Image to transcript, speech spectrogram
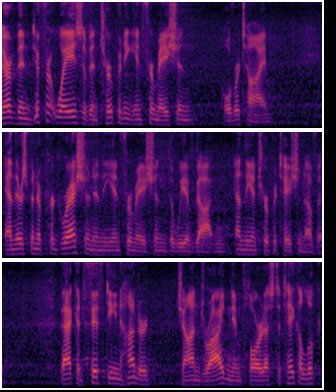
There have been different ways of interpreting information over time, and there's been a progression in the information that we have gotten and the interpretation of it. Back in 1500, John Dryden implored us to take a look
